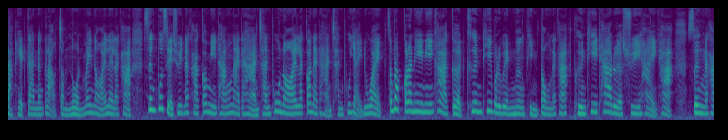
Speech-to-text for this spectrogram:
จากเหตุการณ์ดังกล่าวจำนวนไม่น้อยเลยละค่ะ ซึ่งผู้เสียชีวิตนะคะก็มีทั้งนายทหารชั้นผู้น้อย และก็นายทหารชั้นผู้ใหญ่ด้วยสำหรับกรณีนี้ค่ะเกิดขึ้นที่บริเวณเมืองผิงตงนะคะ พื้นที่ท่าเรือชีไห่ค่ะ ซึ่งนะคะ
